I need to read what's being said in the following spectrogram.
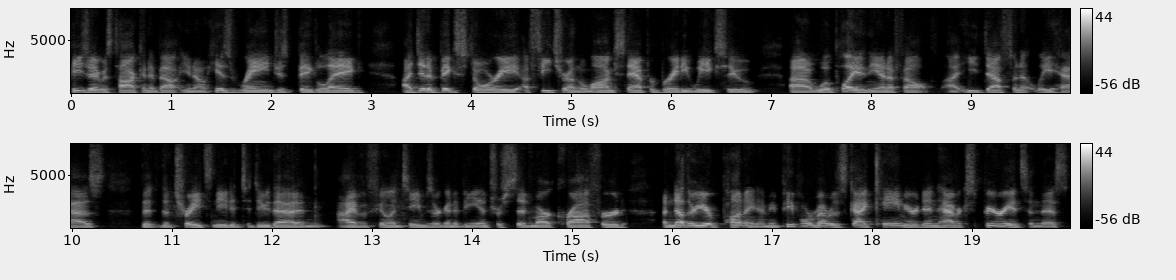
PJ was talking about, you know, his range, his big leg. I did a big story, a feature on the long snapper Brady Weeks, who uh, will play in the NFL. Uh, he definitely has the the traits needed to do that, and I have a feeling teams are going to be interested. Mark Crawford, another year punting. I mean, people remember this guy came here, didn't have experience in this,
